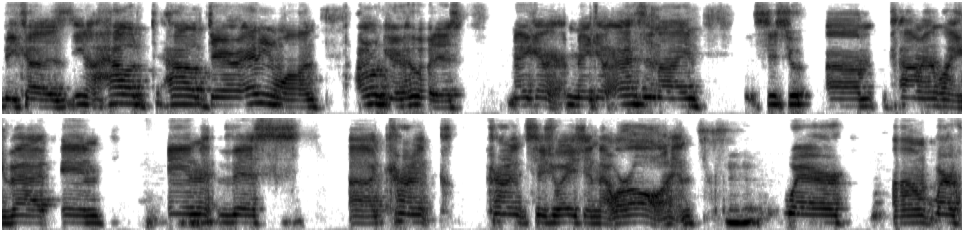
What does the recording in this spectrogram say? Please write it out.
because you know how how dare anyone, I don't care who it is, make an make an asinine um, comment like that in in this uh, current current situation that we're all in, mm-hmm. where um, where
